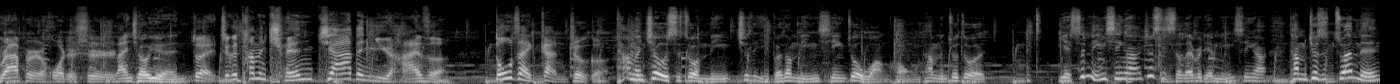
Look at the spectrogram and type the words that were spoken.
rapper 或者是篮球员，对，这个他们全家的女孩子都在干这个。他们就是做明，就是也不是说明星，做网红，他们就做。也是明星啊，就是 celebrity 的明星啊，他们就是专门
